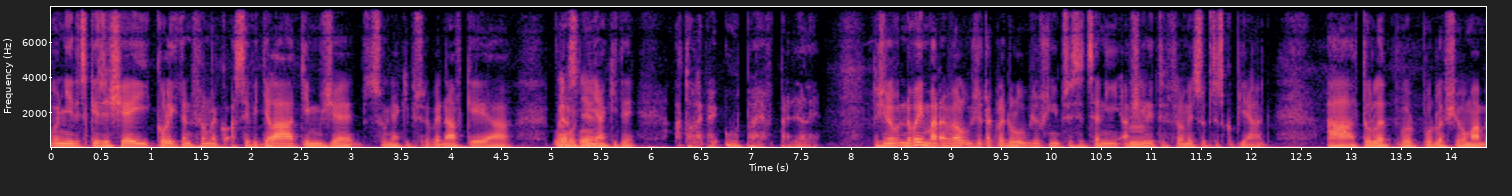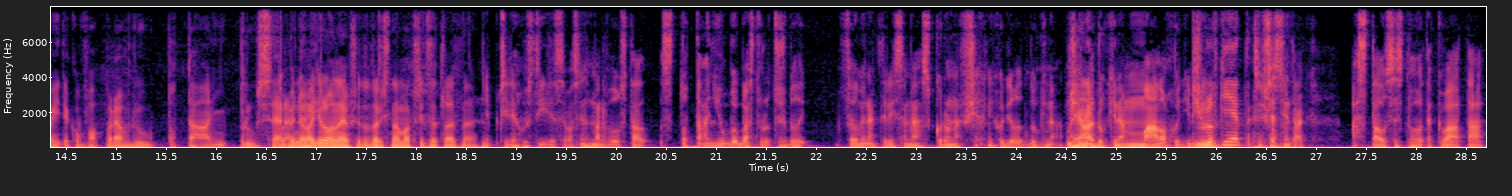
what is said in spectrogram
oni vždycky řešejí, kolik ten film jako asi vydělá tím, že jsou nějaký předobjednávky a prvotní nějaký ty. A tohle je úplně v prdeli. Takže nový Marvel už jde takhle dolů, že už není přesycený a všechny Hmm. ty filmy jsou přes kopírák. A tohle po- podle všeho má být jako opravdu totální průser. to by který- nevadilo, ne? Už je to tady s náma 30 let, ne? Mně přijde hustý, že se vlastně z Marvelu stal z totálního blockbusteru, což byly filmy, na které jsem já skoro na všechny chodil do kina. A Že já do kina málo chodím. Když byl v kině, tak se Přesně tak. A stalo se z toho taková ta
